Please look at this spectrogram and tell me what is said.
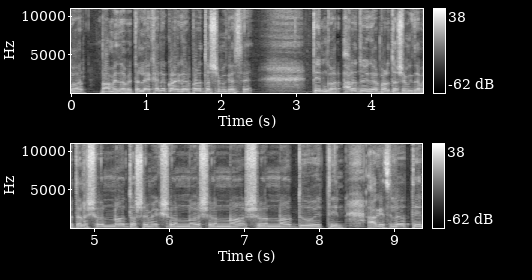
ঘর বামে যাবে। তাহলে এখানে কয় ঘর পরে দশমিক আছে? তিন ঘর আরও দুই ঘর পরে দশমিক যাবে। তাহলে শূন্য, দশমিক, শূন্য শূন্য শূন্য, দুই, তিন। আগে ছিল তিন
